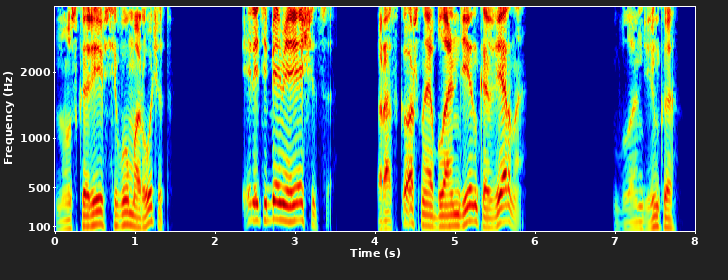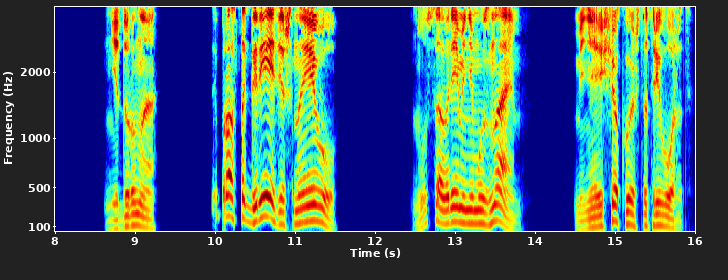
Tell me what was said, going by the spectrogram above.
Но, скорее всего, морочат. Или тебе мерещится? Роскошная блондинка, верно? Блондинка? Не дурна. Ты просто грезишь наяву. Ну, со временем узнаем. Меня еще кое-что тревожит.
